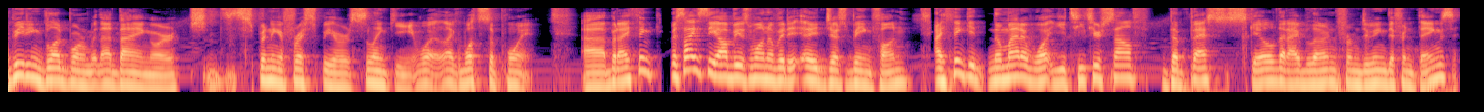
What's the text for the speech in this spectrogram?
Beating Bloodborne without dying, or spinning a frisbee or slinky, what, like, what's the point? Uh, but I think, besides the obvious one of it, it just being fun, I think it, no matter what you teach yourself, the best skill that I've learned from doing different things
